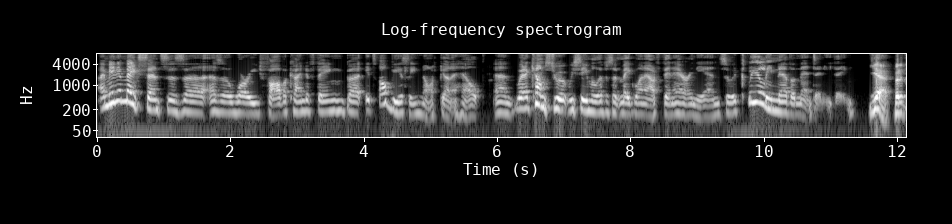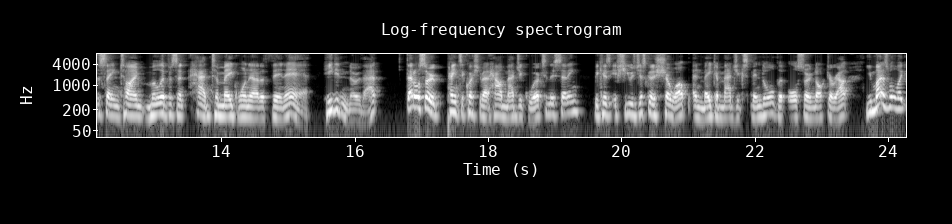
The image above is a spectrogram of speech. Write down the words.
I mean, it makes sense as a as a worried father kind of thing, but it's obviously not gonna help. And when it comes to it, we see Maleficent make one out of thin air in the end, so it clearly never meant anything. Yeah, but at the same time, Maleficent had to make one out of thin air. He didn't know that. That also paints a question about how magic works in this setting, because if she was just going to show up and make a magic spindle that also knocked her out, you might as well, like,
